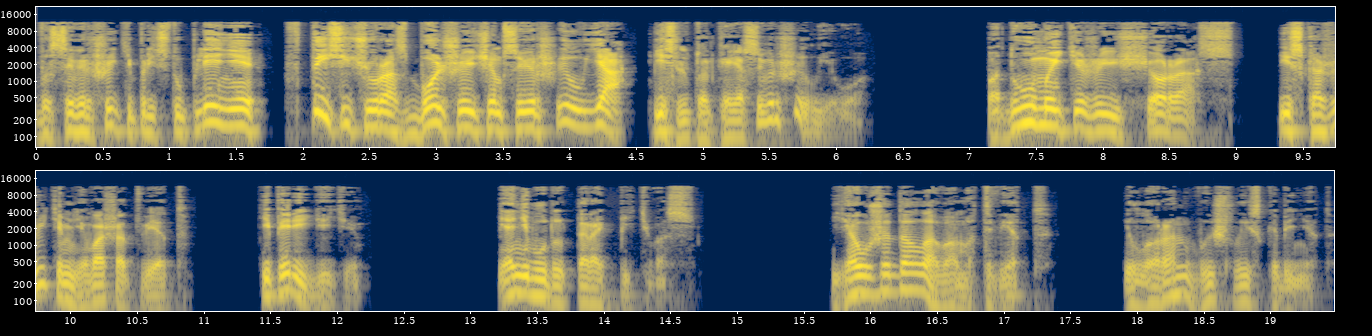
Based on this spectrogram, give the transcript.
Вы совершите преступление в тысячу раз большее, чем совершил я, если только я совершил его. Подумайте же еще раз и скажите мне ваш ответ. Теперь идите. Я не буду торопить вас. Я уже дала вам ответ. И Лоран вышла из кабинета.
